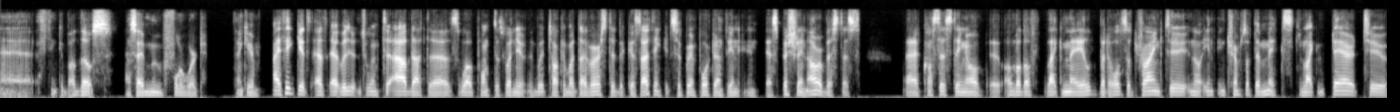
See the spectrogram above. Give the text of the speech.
uh, think about those as I move forward. Thank you. I think it's. I want to add that uh, as well, Pontus, when you we're talking about diversity, because I think it's super important in, in especially in our business, uh, consisting of uh, a lot of like male, but also trying to you know in, in terms of the mix to like dare to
